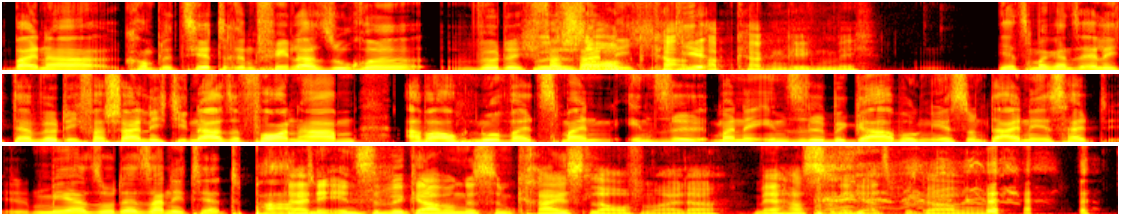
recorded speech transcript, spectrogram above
Bei einer komplizierteren Fehlersuche würde ich Würdest du auch wahrscheinlich dir, abkacken gegen mich. jetzt mal ganz ehrlich, da würde ich wahrscheinlich die Nase vorn haben, aber auch nur, weil es mein Insel, meine Inselbegabung ist und deine ist halt mehr so der Sanitär-Part. Deine Inselbegabung ist im Kreis laufen, Alter. Mehr hast du nicht als Begabung.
